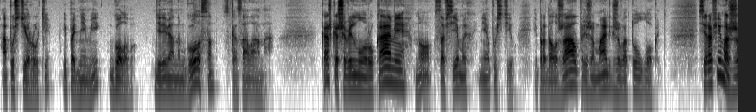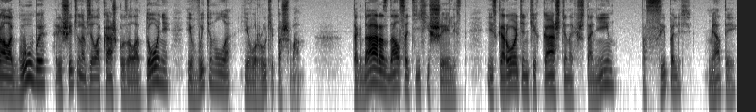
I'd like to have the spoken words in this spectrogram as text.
«Опусти руки и подними голову», — деревянным голосом сказала она. Кашка шевельнул руками, но совсем их не опустил и продолжал прижимать к животу локоть. Серафима сжала губы, решительно взяла Кашку за ладони и вытянула его руки по швам. Тогда раздался тихий шелест, из коротеньких каштяных штанин посыпались мятые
